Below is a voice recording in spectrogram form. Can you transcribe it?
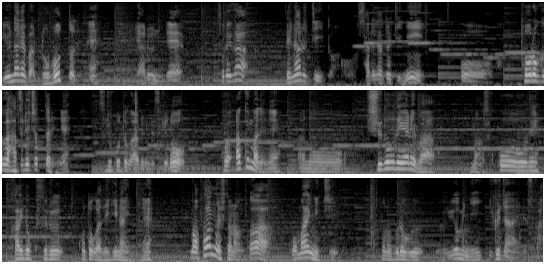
言うなればロボットでね、やるんで、それがペナルティとされた時に、こう、登録が外れちゃったりね、することがあるんですけど、これあくまでね、あのー、手動でやれば、まあそこをね、解読することができないんでね。まあファンの人なんかは、こう毎日、そのブログ読みに行くじゃないですか。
